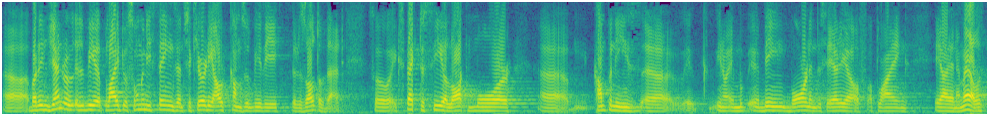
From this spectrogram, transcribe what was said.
Uh, but in general, it'll be applied to so many things, and security outcomes will be the, the result of that. So expect to see a lot more uh, companies, uh, you know, in, being born in this area of applying AI and ML.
